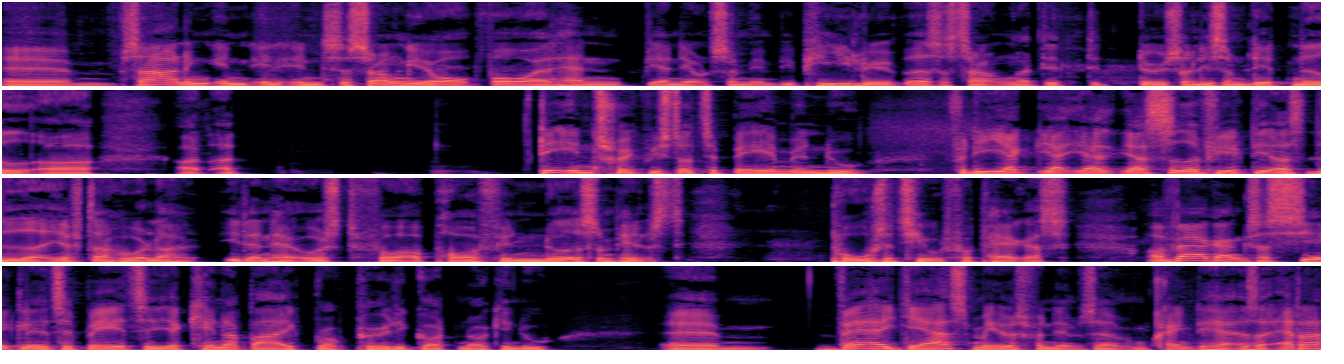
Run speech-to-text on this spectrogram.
Øhm, så har han en, en, en sæson i år, hvor at han bliver nævnt som MVP i løbet af sæsonen, og det, det døser ligesom lidt ned, og, og, og det indtryk, vi står tilbage med nu, fordi jeg, jeg, jeg sidder virkelig og leder efter huller i den her ost, for at prøve at finde noget som helst positivt for Packers. Og hver gang så cirkler jeg tilbage til, jeg kender bare ikke Brock Purdy godt nok endnu. Øhm, hvad er jeres mavesfornemmelse omkring det her? Altså er der,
